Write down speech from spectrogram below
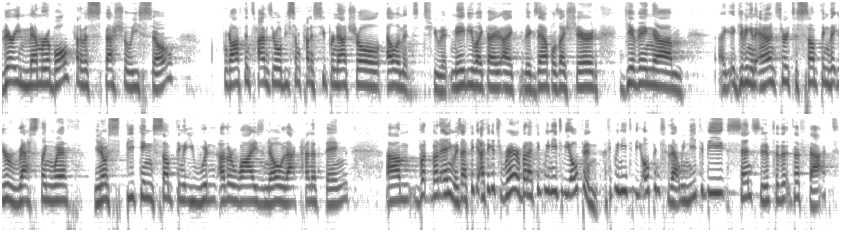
very memorable, kind of especially so. Think oftentimes there will be some kind of supernatural element to it. Maybe like I, I, the examples I shared, giving. Um, giving an answer to something that you're wrestling with, you know, speaking something that you wouldn't otherwise know, that kind of thing. Um, but, but anyways, I think, I think it's rare, but I think we need to be open. I think we need to be open to that. We need to be sensitive to the, the fact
